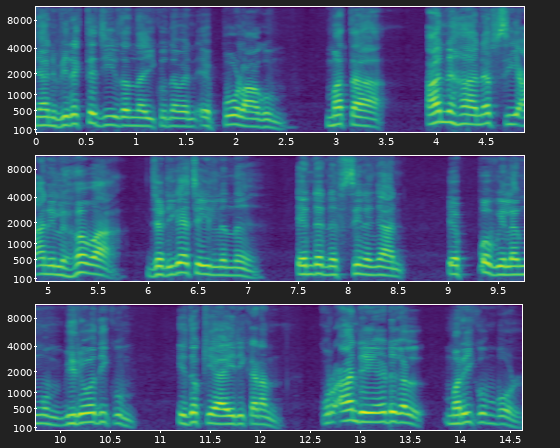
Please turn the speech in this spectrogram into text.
ഞാൻ വിരക്ത ജീവിതം നയിക്കുന്നവൻ എപ്പോഴാകും മത അൻഹ നഫ്സി അനിൽ ഹവ. ജഡികച്ചയിൽ നിന്ന് എന്റെ നെഫ്സിനെ ഞാൻ എപ്പോൾ വിലങ്ങും വിരോധിക്കും ഇതൊക്കെയായിരിക്കണം. ഖുർആന്റെ ഏടുകൾ മറിക്കുമ്പോൾ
